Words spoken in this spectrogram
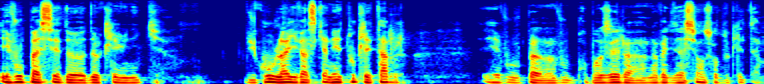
et vous passez de, clé unique. Du coup, là, il va scanner toutes les tables et vous, vous proposez la validation sur toutes les tables.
